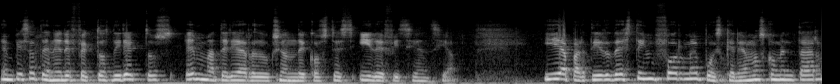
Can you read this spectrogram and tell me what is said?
empieza a tener efectos directos en materia de reducción de costes y de eficiencia. Y a partir de este informe, pues queremos comentar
